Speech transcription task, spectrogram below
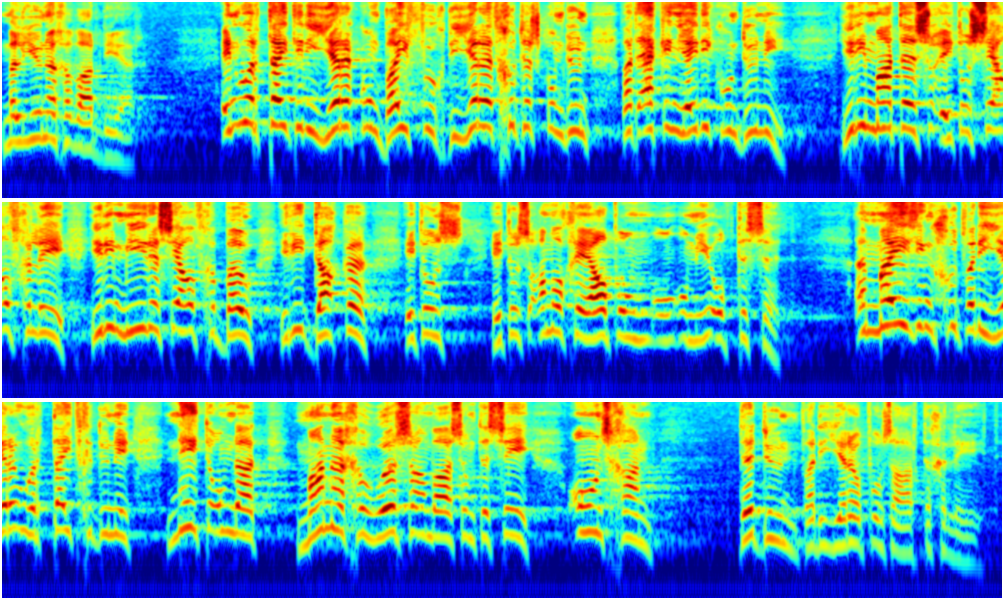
miljoene gewaardeer. En oor tyd het die Here kom byvoeg. Die Here het goeders kom doen wat ek en jy nie kon doen nie. Hierdie matte is het ons self gelê, hierdie mure self gebou, hierdie dakke het ons het ons almal gehelp om om om hier op te sit. Amazing goed wat die Here oor tyd gedoen het net omdat manne gehoorsaam was om te sê ons gaan dit doen wat die Here op ons harte gelê het.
